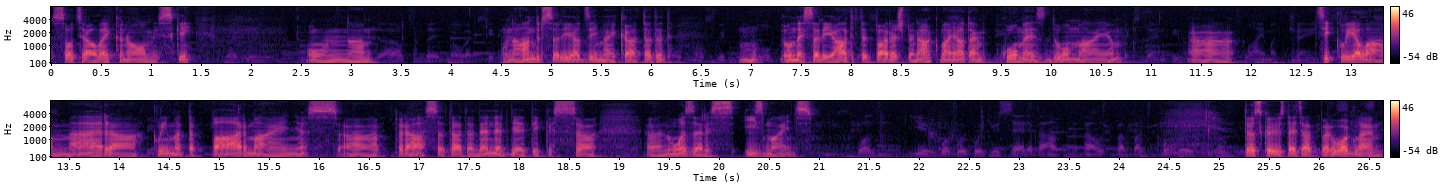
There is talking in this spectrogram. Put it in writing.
sociāli ekonomiski. Un, um, un Andris arī atzīmēja, ka tātad, un es arī ātri pārēšu pie nākamā jautājuma, ko mēs domājam, cik lielā mērā klimata pārmaiņas prasa tātad enerģētikas nozares izmaiņas. Tas, ko jūs teicāt par oglēm,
